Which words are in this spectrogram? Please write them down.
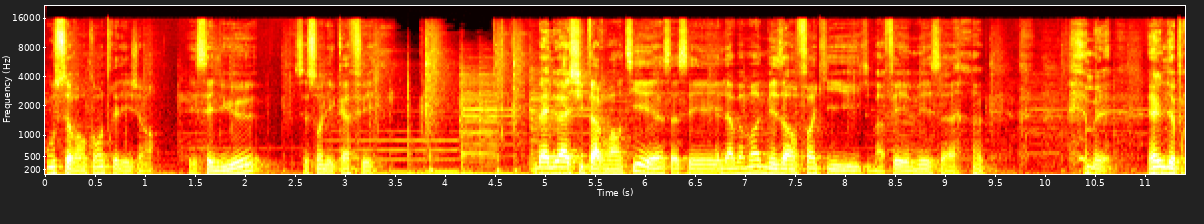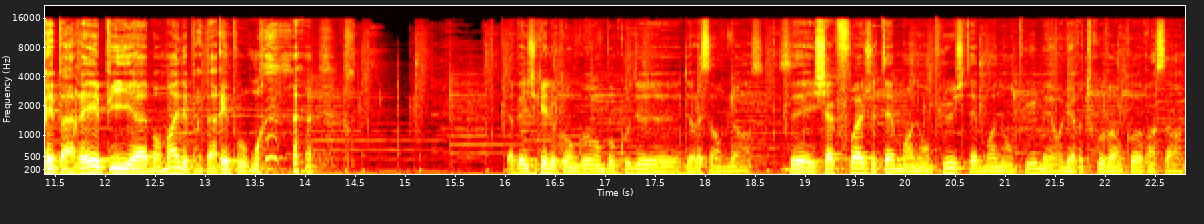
où se rencontrent les gens. Et ces lieux, ce sont les cafés. Ben, le hachis parmentier, hein, ça c'est la maman de mes enfants qui, m'a fait aimer ça. elle le préparait et puis à un moment elle le préparait pour moi. La Belgique et le Congo ont beaucoup de, ressemblances. C'est chaque fois je t'aime moi non plus, je t'aime moi non plus, mais on les retrouve encore ensemble.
